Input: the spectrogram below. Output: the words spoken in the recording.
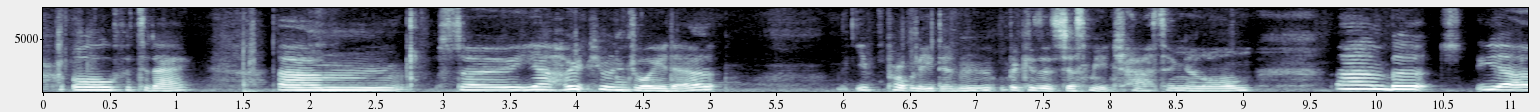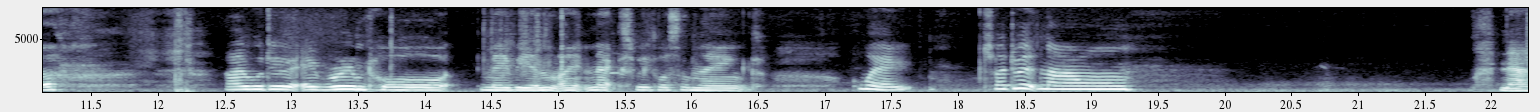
all for today. Um, so yeah, hope you enjoyed it. You probably didn't because it's just me chatting along. Um, but yeah. I will do a room tour maybe in like next week or something. Wait, should I do it now? Nah,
